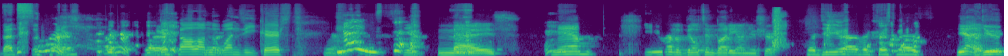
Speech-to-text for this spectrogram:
That's the sweater. Good call on the onesie, Kirst. Yeah. Nice. Yeah. nice. Ma'am, you have a built-in buddy on your shirt. Or do you have a Christmas? yeah, do, do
